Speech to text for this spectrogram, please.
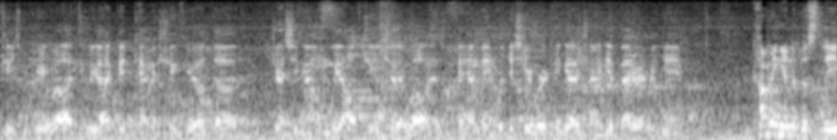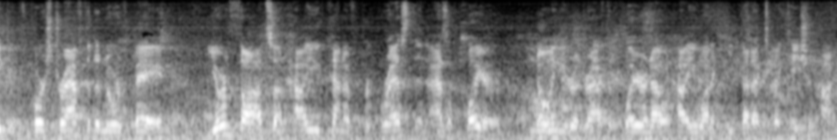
treats me pretty well. I think we got good chemistry throughout the dressing room. We all treat each other well as a family, and we're just here working together, trying to get better every game coming into this league, of course, drafted to North Bay. Your thoughts on how you kind of progressed and as a player, knowing you're a drafted player now, and how you want to keep that expectation high?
